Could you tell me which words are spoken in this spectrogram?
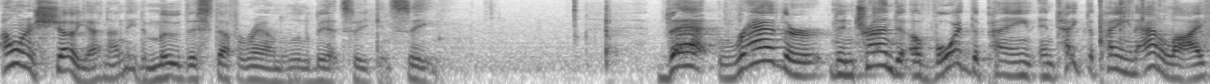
I want to show you, and I need to move this stuff around a little bit so you can see that rather than trying to avoid the pain and take the pain out of life,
